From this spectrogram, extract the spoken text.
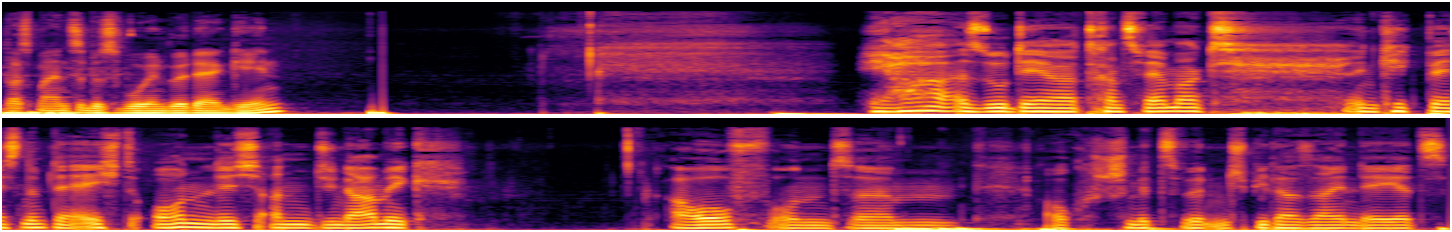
Was meinst du, bis wohin würde er gehen? Ja, also der Transfermarkt in Kickbase nimmt er echt ordentlich an Dynamik auf und ähm, auch Schmitz wird ein Spieler sein, der jetzt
